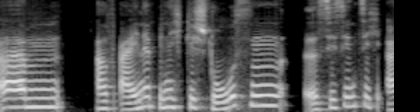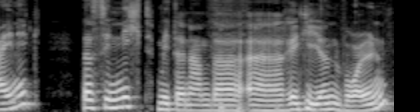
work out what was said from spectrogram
Ähm, auf eine bin ich gestoßen. Äh, sie sind sich einig, dass sie nicht miteinander regieren wollen.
